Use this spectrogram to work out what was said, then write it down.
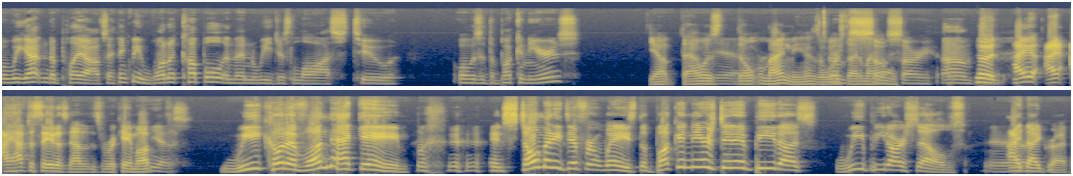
When we got into playoffs. I think we won a couple, and then we just lost to what was it? The Buccaneers. Yep, that was. Yeah. Don't remind me. That was the worst I'm night of my so life. sorry. Um, Dude, I, I I have to say this now that this came up. yes. We could have won that game in so many different ways. The Buccaneers didn't beat us. We beat ourselves. I digress.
